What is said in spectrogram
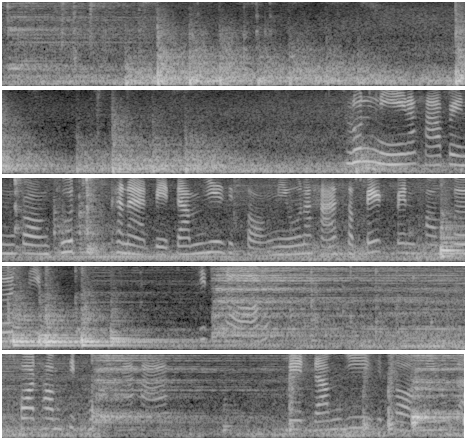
รุ่นนี้นะคะเป็นกองชุดขนาดเบ็ดดัม22 นิ้วนะคะ สเปคเป็นคอมเบอร์ 10 12ฟอร์ทอม 16 นะคะ เบ็ดดัม22 นิ้วจ้ะ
